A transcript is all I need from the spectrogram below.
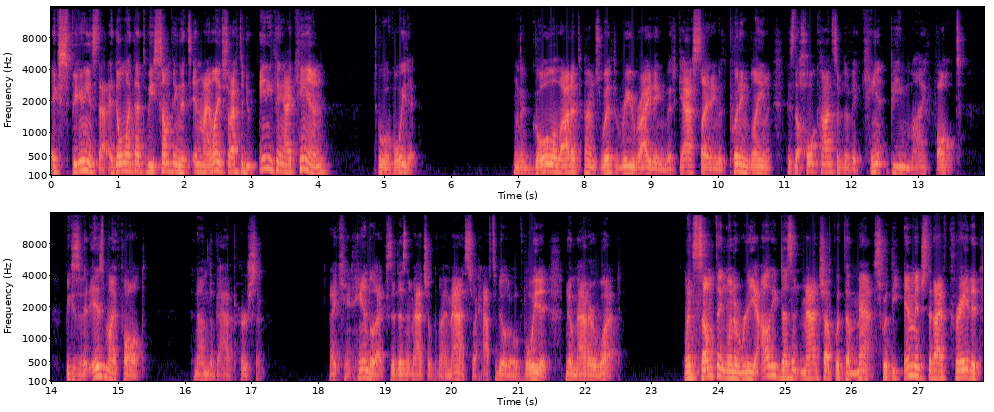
experience that. I don't want that to be something that's in my life. So I have to do anything I can to avoid it. And the goal, a lot of times, with rewriting, with gaslighting, with putting blame, is the whole concept of it can't be my fault. Because if it is my fault, and I'm the bad person. I can't handle that because it doesn't match up with my mask, so I have to be able to avoid it no matter what. When something, when a reality doesn't match up with the mask, with the image that I've created,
